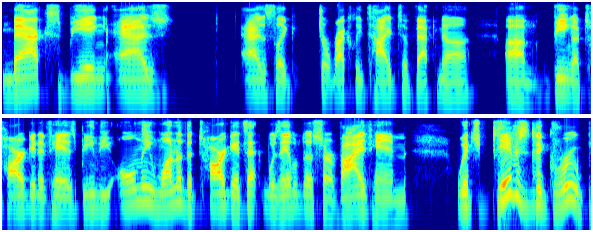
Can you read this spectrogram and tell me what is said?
Max being as as like directly tied to Vecna, um, being a target of his, being the only one of the targets that was able to survive him, which gives the group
